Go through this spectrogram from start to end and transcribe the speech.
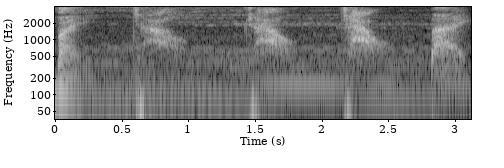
Bye. Chao, chao, chao. Bye.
